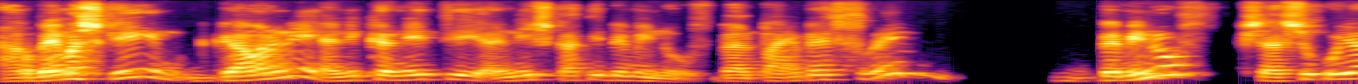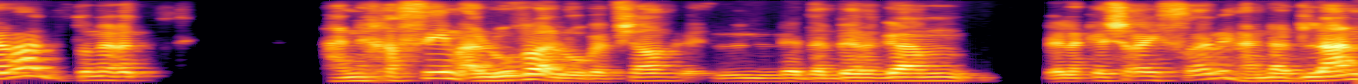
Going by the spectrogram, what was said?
הרבה משקיעים, גם אני, אני קניתי, אני השקעתי במינוף. ב-2020, במינוף, כשהשוק הוא ירד, זאת אומרת, הנכסים עלו ועלו, ואפשר לדבר גם אל הקשר הישראלי, הנדל"ן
